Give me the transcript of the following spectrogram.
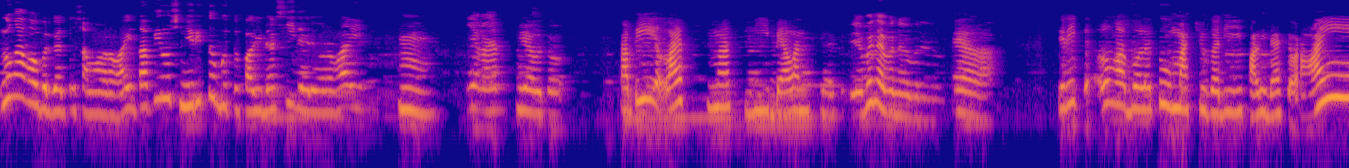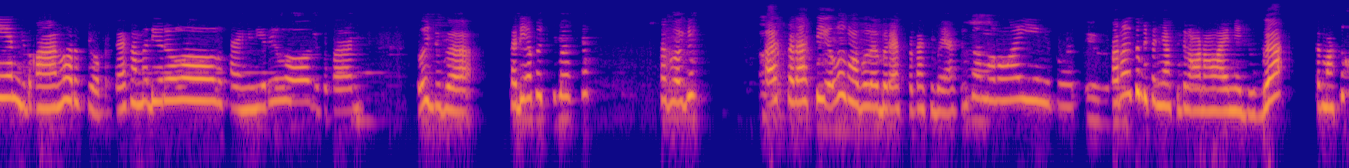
lu nggak mau bergantung sama orang lain tapi lu sendiri tuh butuh validasi dari orang lain Hmm, iya kan iya betul. Tapi life must be balance ya. iya benar benar benar Iya lah. Jadi lo nggak boleh too much juga divalidasi orang lain gitu kan. Lo harus juga percaya sama diri lo, lo sayangin diri lo gitu kan. Lo juga tadi apa sih bahasnya? Satu lagi ekspektasi lo nggak boleh berekspektasi banyak juga sama orang lain gitu. Iya, benar. Karena itu bisa nyakitin orang lainnya juga, termasuk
